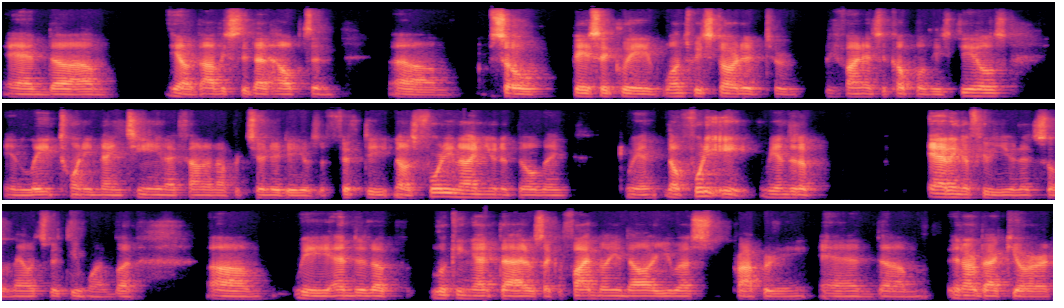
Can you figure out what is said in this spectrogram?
and um, you know, obviously that helped. And um, so basically, once we started to refinance a couple of these deals in late 2019, I found an opportunity. It was a 50, no, it's 49 unit building. We no 48. We ended up adding a few units, so now it's 51. But um, we ended up looking at that, it was like a $5 million US property and um, in our backyard,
